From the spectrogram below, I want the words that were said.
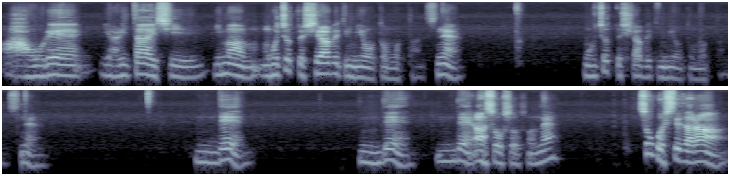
ああ、俺やりたいし、今もうちょっと調べてみようと思ったんですね。もうちょっと調べてみようと思ったんですね。んで、んで、んで、あ、そうそうそうね。そうこうしてたら、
